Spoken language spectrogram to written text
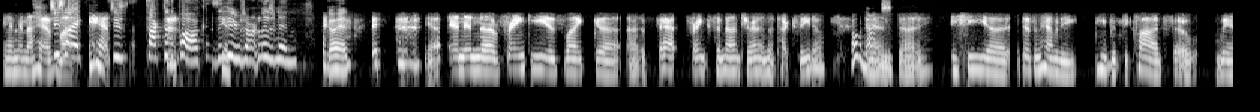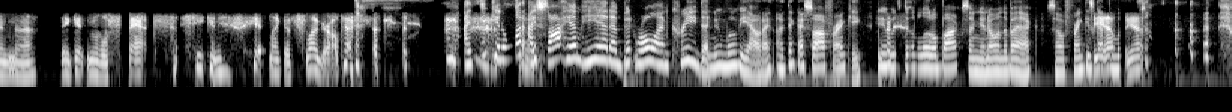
And then I have she's my like, aunt. she's talk to the paw 'cause the ears aren't listening. Go ahead. yeah, and then uh, Frankie is like uh, a fat Frank Sinatra in a tuxedo. Oh, nice. And uh, he uh, doesn't have any. He was declawed, so when uh, they get in little spats, he can hit like a slugger. I'll tell you. I think you know what I saw him. He had a bit role on Creed, that new movie out. I, I think I saw Frankie. He was doing a little boxing, you know, in the back. So Frankie's got yeah, the move. yeah.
